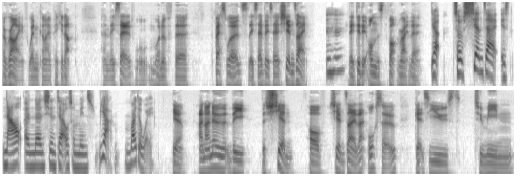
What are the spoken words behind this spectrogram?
arrive? When can I pick it up? And they said, well, one of the, the best words they said, they said, 现在. Mm-hmm. They did it on the spot right there. Yeah. So 现在 is now, and then 现在 also means, yeah, right away. Yeah. And I know that the, the 现 of 现在, that also gets used to mean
